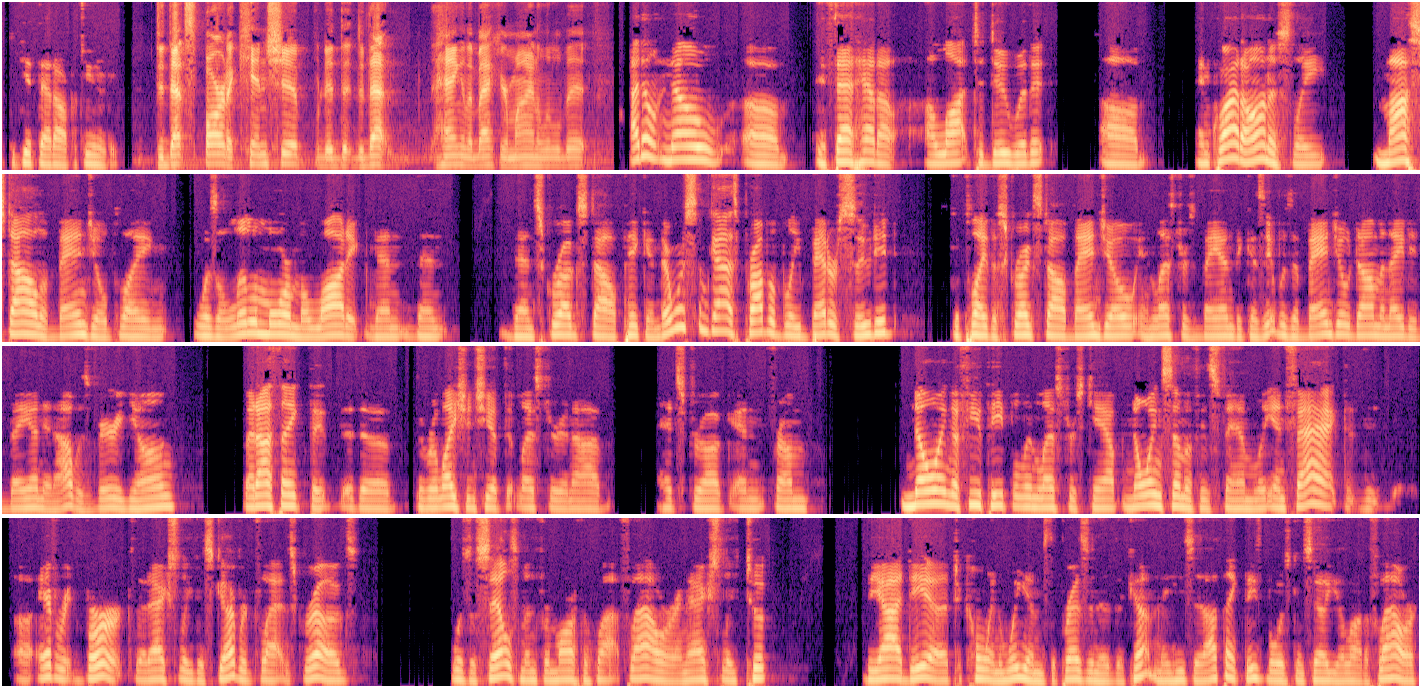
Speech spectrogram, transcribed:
to get that opportunity did that spark a kinship? Did did that hang in the back of your mind a little bit? I don't know um, if that had a, a lot to do with it. Um, and quite honestly, my style of banjo playing was a little more melodic than than than Scruggs style picking. There were some guys probably better suited to play the Scruggs style banjo in Lester's band because it was a banjo dominated band and I was very young. But I think that the the relationship that Lester and I had struck, and from knowing a few people in Lester's camp, knowing some of his family, in fact, uh, Everett Burke, that actually discovered Flatt and Scruggs, was a salesman for Martha White Flour, and actually took the idea to Cohen Williams, the president of the company. He said, "I think these boys can sell you a lot of flour."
